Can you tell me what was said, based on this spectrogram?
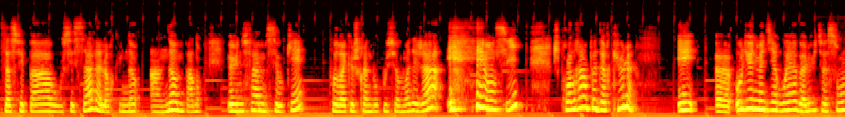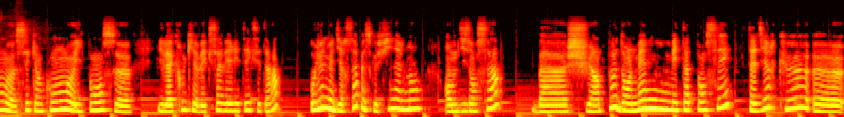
ça se fait pas ou c'est sale, alors qu'un homme pardon, et une femme c'est ok. Faudrait que je prenne beaucoup sur moi déjà. Et ensuite, je prendrai un peu de recul et euh, au lieu de me dire ouais bah lui de toute façon euh, c'est qu'un con, euh, il pense, il a cru qu'avec sa vérité, etc. Au lieu de me dire ça, parce que finalement en me disant ça, bah je suis un peu dans le même état de pensée, c'est-à-dire que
